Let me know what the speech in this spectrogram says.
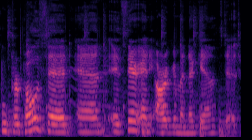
who proposed it and is there any argument against it.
